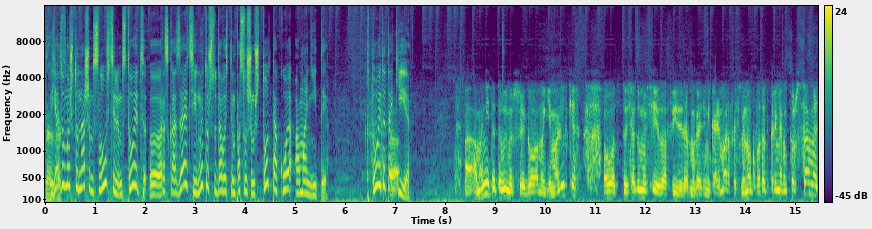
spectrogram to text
Да, Я думаю, что нашим слушателям стоит э, рассказать, и мы тоже с удовольствием послушаем, что такое аммониты. Кто это а, такие? А, аммонит – это вымершие головоногие моллюски. Вот, то есть, я думаю, все из вас видели в магазине кальмаров, осьминогов. Вот это примерно то же самое,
